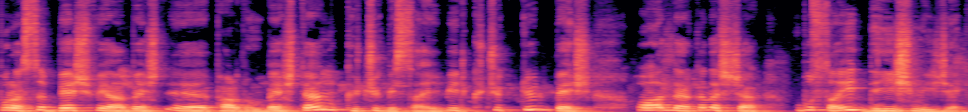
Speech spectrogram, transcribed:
burası 5 veya 5 e, pardon 5'ten küçük bir sayı. Bir küçüktür 5. O halde arkadaşlar bu sayı değişmeyecek.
